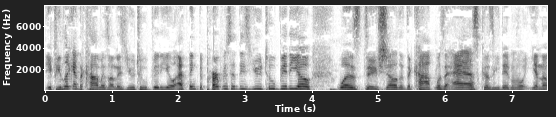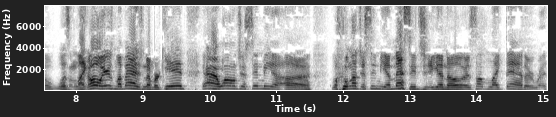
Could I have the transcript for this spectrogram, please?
if you look at the comments on this YouTube video, I think the purpose of this YouTube video was to show that the cop was an ass because he didn't, you know, wasn't like, oh, here's my badge number, kid. Yeah, why don't you send me a, uh, why don't you send me a message, you know, or something like that, or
